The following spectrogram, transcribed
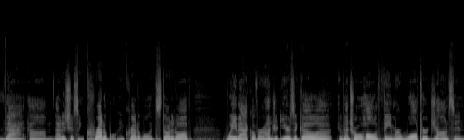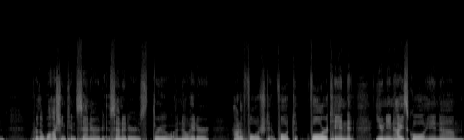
that? Um, that is just incredible, incredible. It started off way back over 100 years ago. Uh, eventual Hall of Famer Walter Johnson for the Washington Senators, Senators threw a no hitter out of Fullerton Union High School in um,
